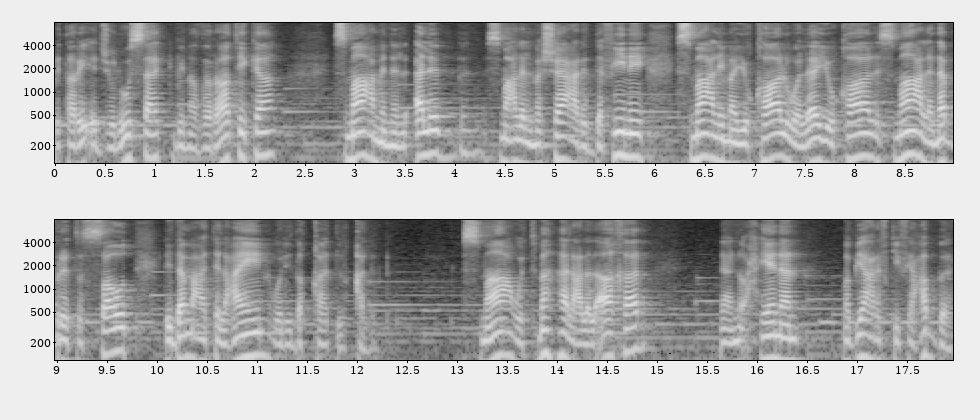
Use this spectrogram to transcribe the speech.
بطريقة جلوسك بنظراتك اسمع من القلب اسمع للمشاعر الدفينة اسمع لما يقال ولا يقال اسمع لنبرة الصوت لدمعة العين ولدقات القلب. اسمع وتمهل على الآخر لأنه أحيانا ما بيعرف كيف يعبر.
